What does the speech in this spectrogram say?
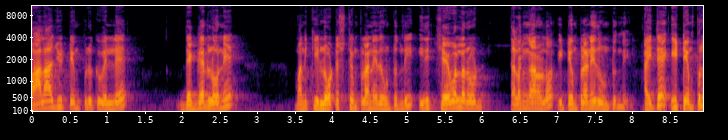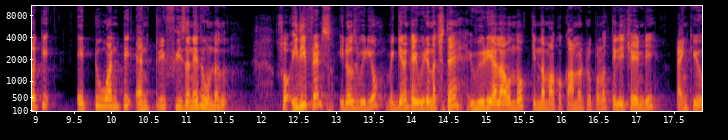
బాలాజీ టెంపుల్కి వెళ్ళే దగ్గరలోనే మనకి లోటస్ టెంపుల్ అనేది ఉంటుంది. ఇది చేవల్ల రోడ్ తెలంగాణలో ఈ టెంపుల్ అనేది ఉంటుంది. అయితే ఈ టెంపుల్కి ఎటువంటి ఎంట్రీ ఫీజు అనేది ఉండదు. సో ఇది ఫ్రెండ్స్ ఈరోజు వీడియో. మీకు కనుక ఈ వీడియో నచ్చితే ఈ వీడియో ఎలా ఉందో కింద మాకు కామెంట్ రూపంలో తెలియచేయండి. థ్యాంక్ యూ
